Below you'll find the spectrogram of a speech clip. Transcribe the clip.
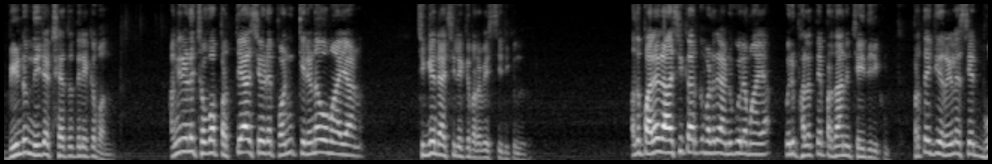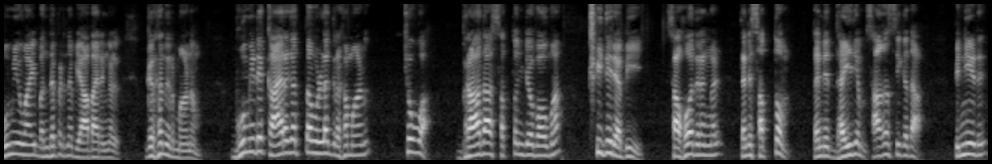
വീണ്ടും നീചക്ഷേത്രത്തിലേക്ക് വന്നു. അങ്ങനെയുള്ള ചൊവ്വ പ്രത്യാശയുടെ പൊൻകിരണവുമായാണ് ചിങ്ങൻ രാശിയിലേക്ക് പ്രവേശിച്ചിരിക്കുന്നത്. അത് പല രാശിക്കാർക്കും വളരെ അനുകൂലമായ ഒരു ഫലത്തെ പ്രദാനം ചെയ്തിരിക്കും. പ്രത്യേകിച്ച് റിയൽ എസ്റ്റേറ്റ് ഭൂമിയുമായി ബന്ധപ്പെടുന്ന വ്യാപാരങ്ങൾ ഗൃഹനിർമ്മാണം ഭൂമിയുടെ കാരകത്വമുള്ള ഗ്രഹമാണ് ചൊവ്വ. ഭ്രാത സത്വം ഭൗമ ക്ഷിതിരബി സഹോദരങ്ങൾ തന്റെ സത്വം തന്റെ ധൈര്യം സാഹസികത. പിന്നീട്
